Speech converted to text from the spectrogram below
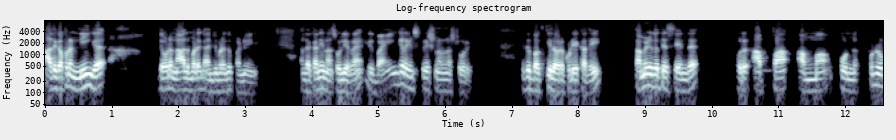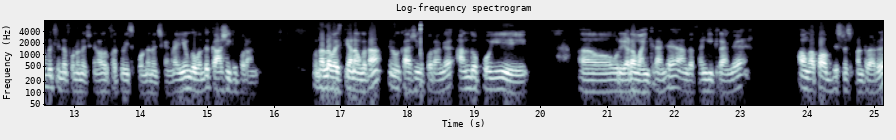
அதுக்கப்புறம் நீங்க இதோட நாலு மடங்கு அஞ்சு மடங்கு பண்ணுவீங்க. அந்த கதையை நான் சொல்லிடுறேன். இது பயங்கர இன்ஸ்பிரேஷனலான ஸ்டோரி இது பக்தியில வரக்கூடிய கதை. தமிழகத்தை சேர்ந்த ஒரு அப்பா அம்மா பொண்ணு. பொண்ணு ரொம்ப சின்ன பொண்ணுன்னு வச்சுக்கோங்க ஒரு பத்து வயசு பொண்ணுன்னு வச்சுக்கோங்களேன். இவங்க வந்து காசிக்கு போறாங்க. நல்ல வசதியானவங்க தான். இவங்க காசிக்கு போறாங்க. அங்க போய் ஒரு இடம் வாங்கிக்கிறாங்க. அங்க தங்கிக்கிறாங்க. அவங்க அப்பா பிசினஸ் பண்றாரு.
